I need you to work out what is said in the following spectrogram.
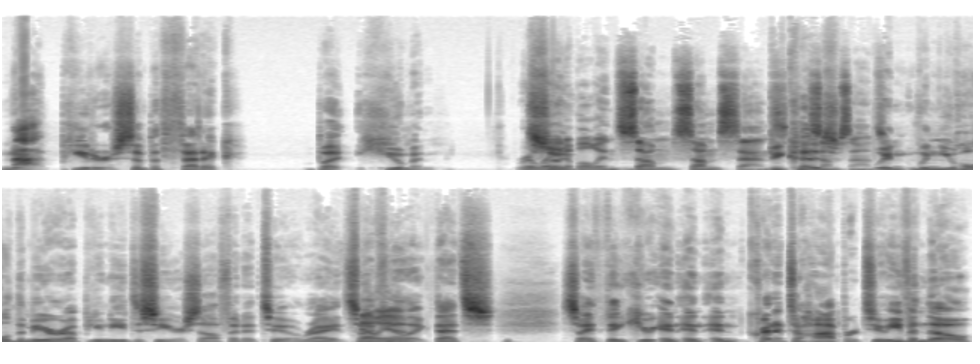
not Peter sympathetic, but human. Relatable in some some sense. in because some sense. when when you hold the mirror up, you need to see yourself in it too, right? So Hell I feel yeah. like that's so I think you're and, and and credit to Hopper too, even though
